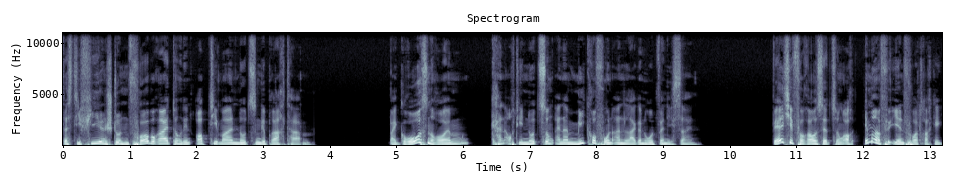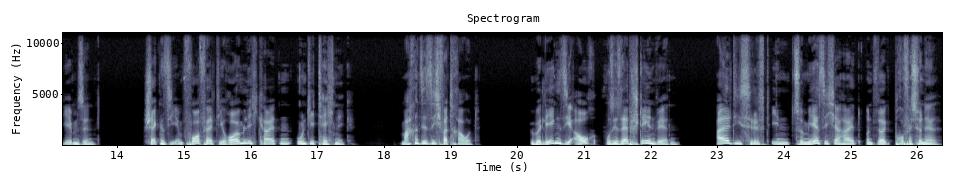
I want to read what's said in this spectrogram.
dass die vielen Stunden Vorbereitung den optimalen Nutzen gebracht haben. Bei großen Räumen kann auch die Nutzung einer Mikrofonanlage notwendig sein. Welche Voraussetzungen auch immer für Ihren Vortrag gegeben sind, Checken Sie im Vorfeld die Räumlichkeiten und die Technik. Machen Sie sich vertraut. Überlegen Sie auch, wo Sie selbst stehen werden. All dies hilft Ihnen zu mehr Sicherheit und wirkt professionell.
